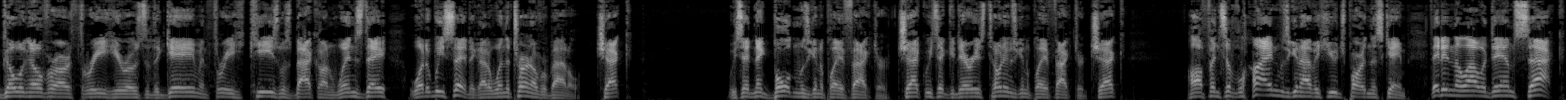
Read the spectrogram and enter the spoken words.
going over our three heroes of the game, and three keys was back on Wednesday. What did we say? They got to win the turnover battle. Check. We said Nick Bolton was going to play a factor. Check. We said Kadarius Toney was going to play a factor. Check. Offensive line was going to have a huge part in this game. They didn't allow a damn sack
